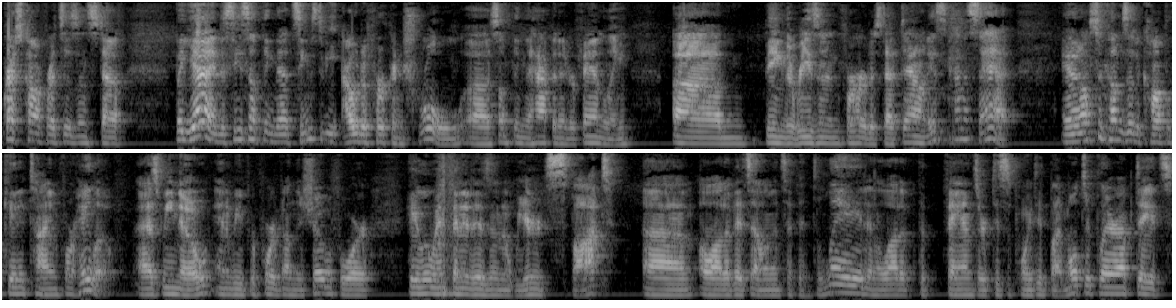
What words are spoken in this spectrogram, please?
press conferences and stuff. But yeah, and to see something that seems to be out of her control, uh, something that happened in her family, um, being the reason for her to step down, is kind of sad. And it also comes at a complicated time for Halo. As we know, and we've reported on the show before, Halo Infinite is in a weird spot. Um, a lot of its elements have been delayed, and a lot of the fans are disappointed by multiplayer updates.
